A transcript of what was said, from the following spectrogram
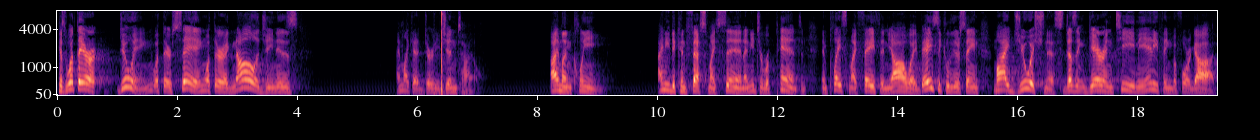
Because what they are doing, what they're saying, what they're acknowledging is I'm like a dirty Gentile. I'm unclean. I need to confess my sin. I need to repent and, and place my faith in Yahweh. Basically, they're saying, My Jewishness doesn't guarantee me anything before God.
